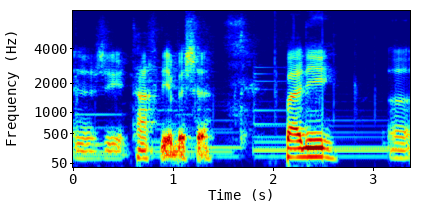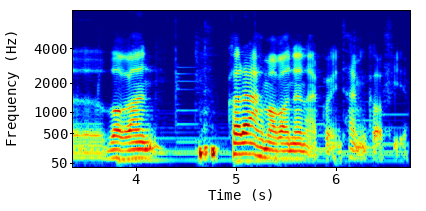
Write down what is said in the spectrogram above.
انرژی تخلیه بشه. ولی واقعا کار احمقانه نکنید همین کافیه.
